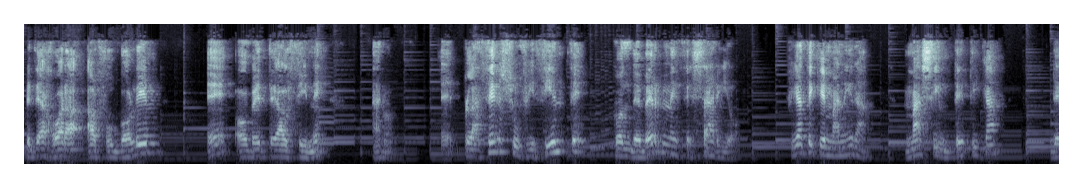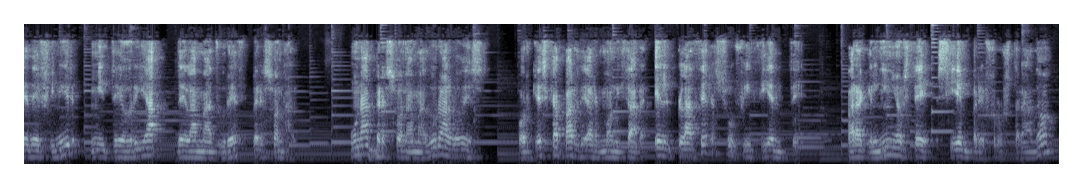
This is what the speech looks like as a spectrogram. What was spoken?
Vete a jugar al futbolín ¿eh? o vete al cine. Claro, eh, placer suficiente con deber necesario. Fíjate qué manera más sintética de definir mi teoría de la madurez personal. Una persona madura lo es porque es capaz de armonizar el placer suficiente para que el niño esté siempre frustrado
